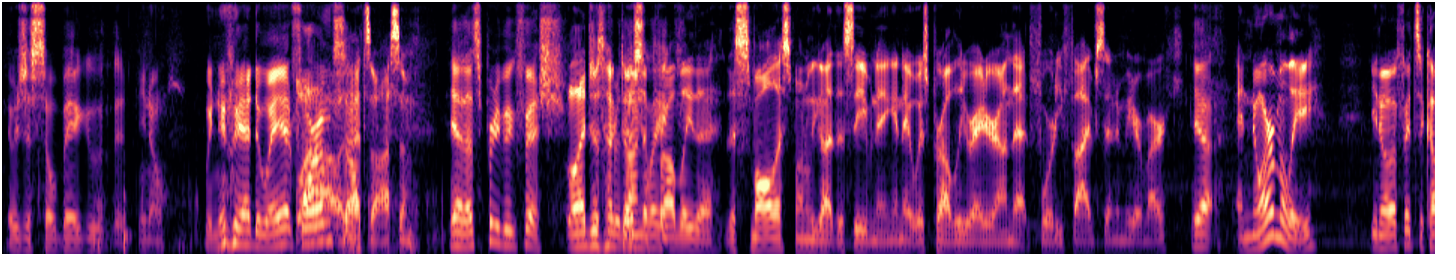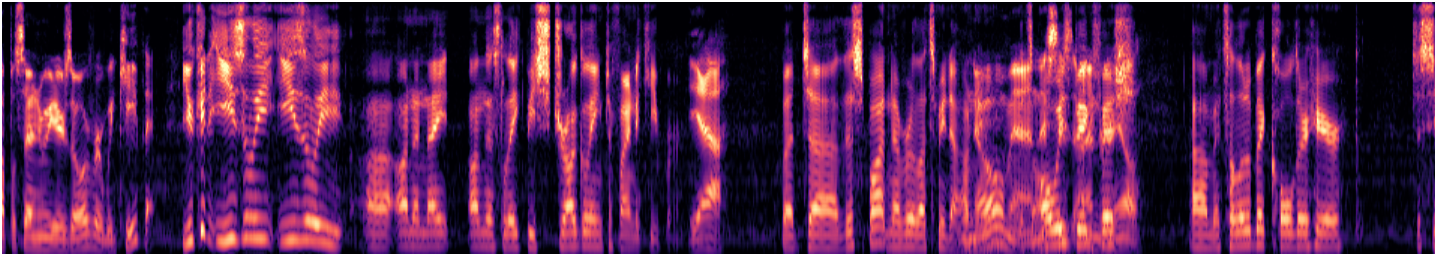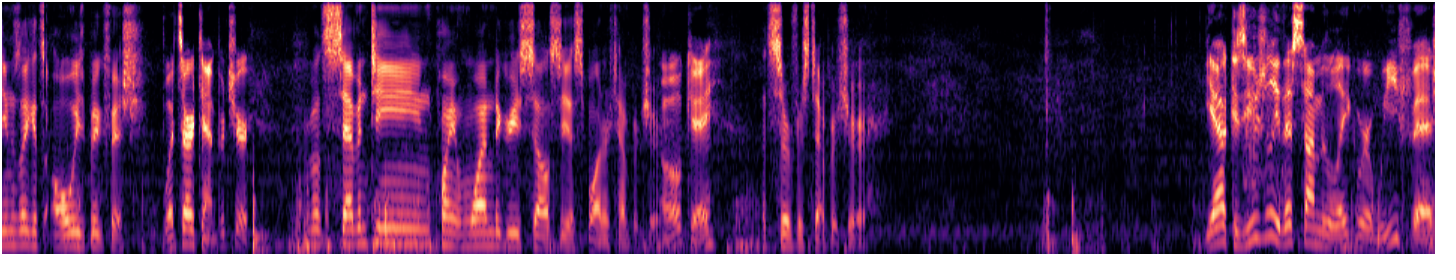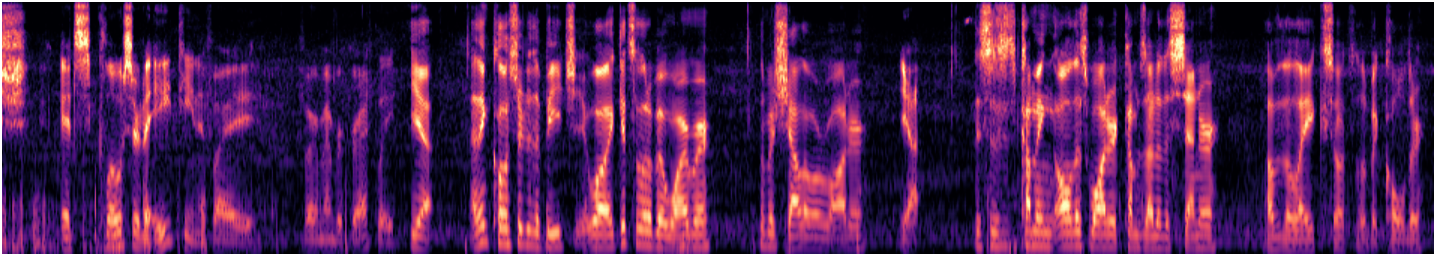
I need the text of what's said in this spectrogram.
it was just so big that you know we knew we had to weigh it for him. So that's awesome. yeah, that's a pretty big fish. Well, I just hooked on to lake. probably the the smallest one we got this evening, and it was probably right around that 45 centimeter mark. Yeah, And normally, you know, if it's a couple centimeters over, we keep it. you could easily, easily uh, on a night on this lake be struggling to find a keeper, Yeah. but uh, this spot never lets me down. you no know? man, it's always big fish. Um, it's a little bit colder here. Just seems like it's always big fish. What's our temperature? We're about 17.1 degrees Celsius water temperature. Oh, okay. That's surface temperature. Yeah, because usually this time of the lake where we fish, it's closer to 18 if I if I remember correctly. Yeah, I think closer to the beach. Well, it gets a little bit warmer, a little bit shallower water. Yeah. This is coming. All this water comes out of the center of the lake, so it's a little bit colder.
